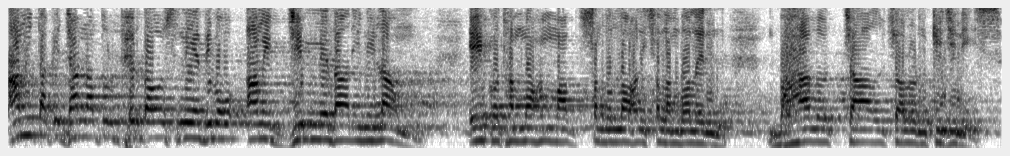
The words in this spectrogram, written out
আমি তাকে জান্নাতুল ফেরদাউস নিয়ে দিব। আমি জিম্মেদারি নিলাম। এই কথা মোহাম্মদ সাল্লাহ আলি সাল্লাম বলেন, ভালো চাল চলন কি জিনিস?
